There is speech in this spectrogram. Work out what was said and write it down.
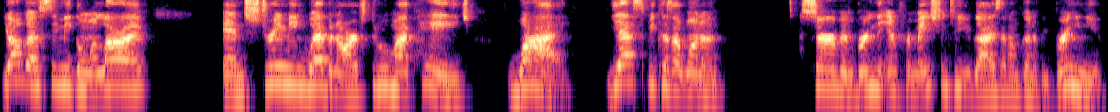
Y'all going to see me going live and streaming webinars through my page. Why? Yes, because I want to serve and bring the information to you guys that I'm going to be bringing you,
